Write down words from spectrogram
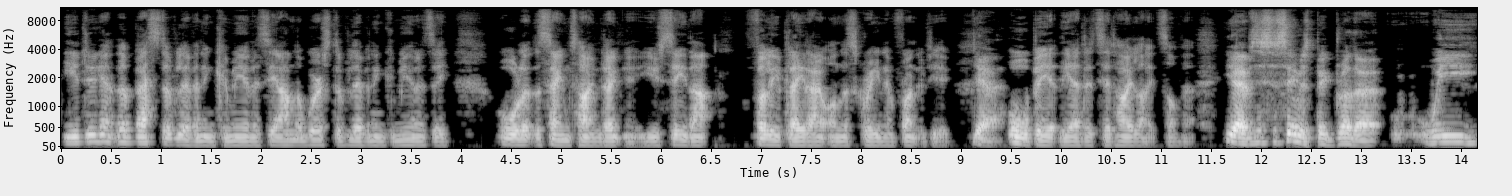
you do get the best of living in community and the worst of living in community, all at the same time, don't you? You see that fully played out on the screen in front of you, Yeah, albeit the edited highlights of it. yeah, but it's the same as Big Brother. We,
